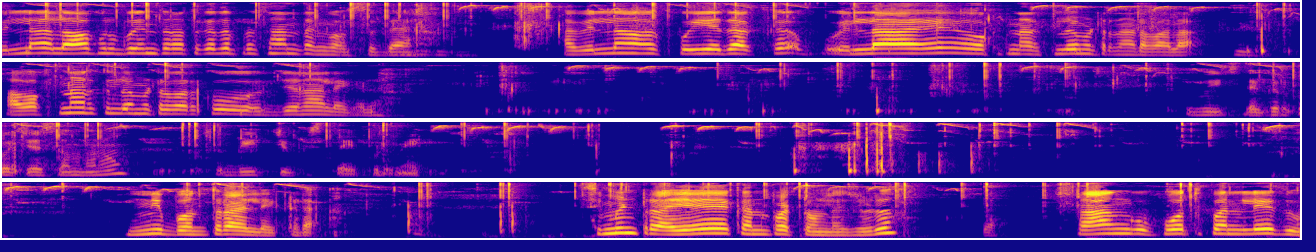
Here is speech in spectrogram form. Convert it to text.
వెళ్ళా లోపల పోయిన తర్వాత కదా ప్రశాంతంగా వస్తుందా? ఆ వెళ్ళ పోయేదాకా వెళ్ళాయే ఒకటిన్నర కిలోమీటర్ నడవాలా. ఆ ఒకటిన్నర కిలోమీటర్ వరకు జనాలే కదా. బీచ్ దగ్గరకు వచ్చేసాం మనం. బీచ్ చూపిస్తాయి ఇప్పుడు మీకు. ఇన్ని బొంతరాళ్ళు ఇక్కడ. సిమెంట్ రాయే కనపడటం లేదు చూడు. స్ట్రాంగ్ పోత పని లేదు.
